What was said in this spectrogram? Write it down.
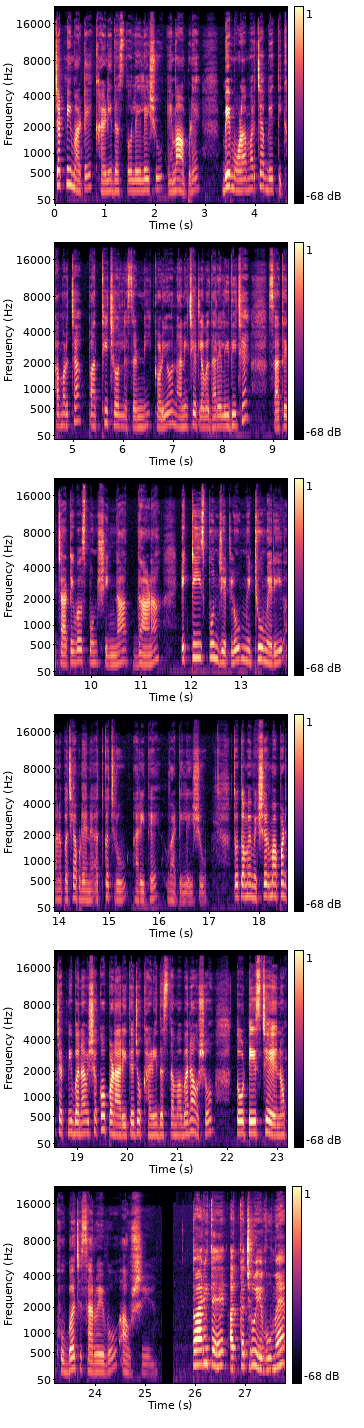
ચટણી માટે ખાયણી દસ્તો લઈ લઈશું. એમાં આપણે બે મોળા મરચાં, બે તીખા મરચાં, પાંચથી છ લસણની કળીઓ નાની છે એટલે વધારે લીધી છે. સાથે ચાર ટેબલ સ્પૂન શીંગના દાણા, એક ટીસ્પૂન જેટલું મીઠું ઉમેરી અને પછી આપણે એને અધકચરું આ રીતે વાટી લઈશું. તો તમે મિક્સરમાં પણ ચટણી બનાવી શકો, પણ આ રીતે જો ખાણી દસ્તામાં બનાવશો, તો ટેસ્ટ છે એનો ખૂબ જ સારો એવો આવશે. તો આ રીતે અધકચરું એવું મેં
